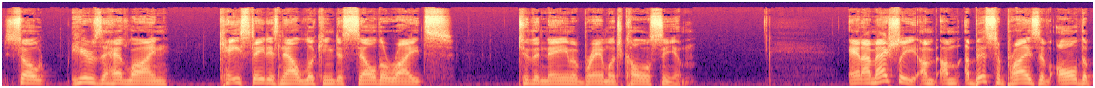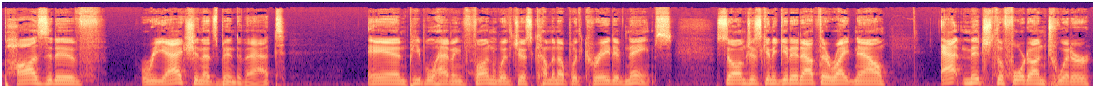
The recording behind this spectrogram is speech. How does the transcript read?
so here's the headline K State is now looking to sell the rights to the name of Bramlage Coliseum. And I'm actually I'm I'm a bit surprised of all the positive reaction that's been to that and people having fun with just coming up with creative names. So I'm just going to get it out there right now at Mitch the Ford on Twitter.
